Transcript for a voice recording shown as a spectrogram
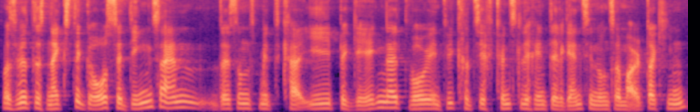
Was wird das nächste große Ding sein, das uns mit KI begegnet? Wo entwickelt sich künstliche Intelligenz in unserem Alltag hin?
